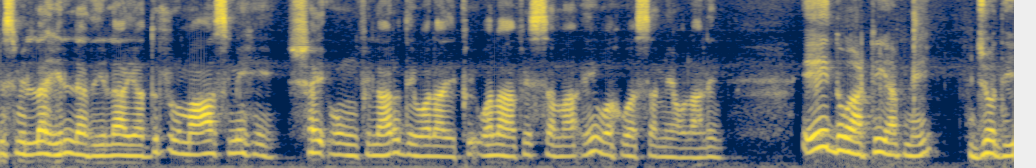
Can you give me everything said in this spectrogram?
বিসমিল্লাহিল্লাযী লা ইয়াদুররু মা ইসমিহি শাইউন ফিল আরদি ওয়ালা ওয়ালা ফিস সামাই, ওয়া হুয়াস সামিউল আলিম। এই দোয়াটি আপনি যদি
